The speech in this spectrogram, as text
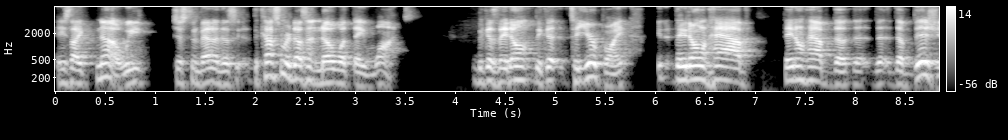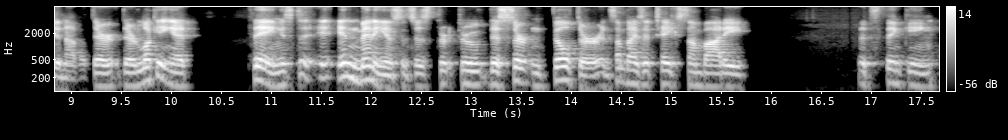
he's like, no, we just invented this. The customer doesn't know what they want because they don't. Because to your point, they don't have they don't have the the, the vision of it. They're they're looking at things in many instances through, this certain filter, and sometimes it takes somebody that's thinking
